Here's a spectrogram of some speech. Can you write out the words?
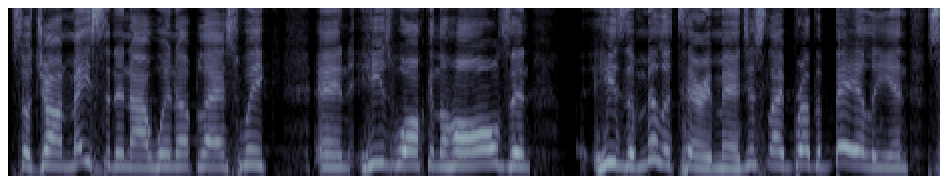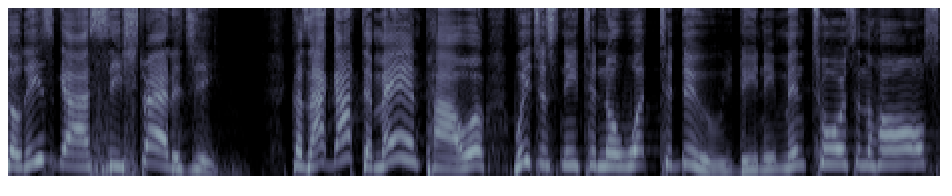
So, John Mason and I went up last week, and he's walking the halls, and he's a military man, just like Brother Bailey. And so these guys see strategy. Because I got the manpower, we just need to know what to do. Do you need mentors in the halls?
